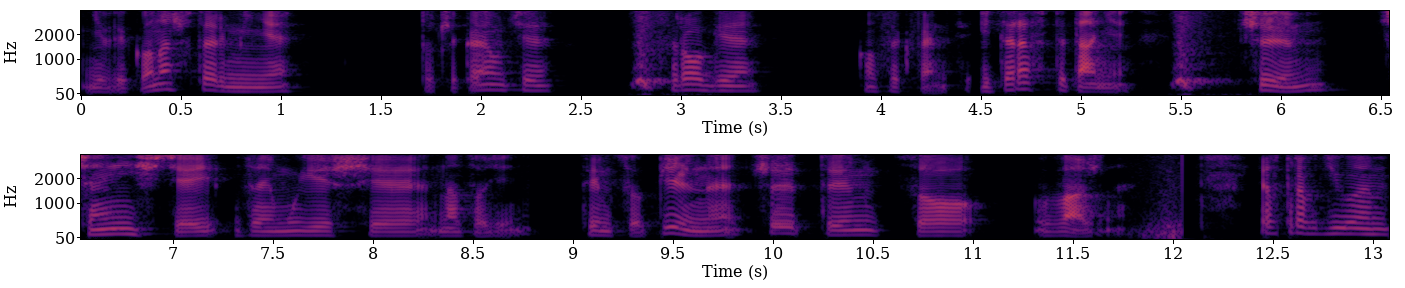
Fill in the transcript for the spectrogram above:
nie wykonasz w terminie, to czekają Cię srogie konsekwencje. I teraz pytanie, czym częściej zajmujesz się na co dzień? Tym, co pilne, czy tym, co ważne? Ja sprawdziłem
